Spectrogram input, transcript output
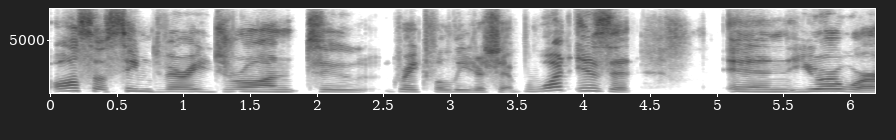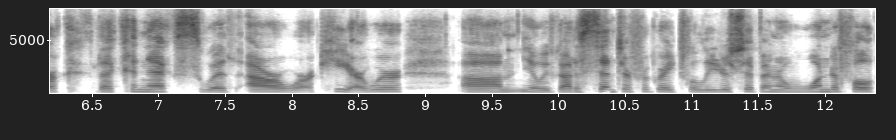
also seemed very drawn to grateful leadership. What is it in your work that connects with our work here? We're, um, you know, we've got a Center for Grateful Leadership and a wonderful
